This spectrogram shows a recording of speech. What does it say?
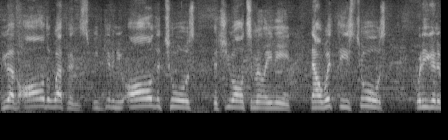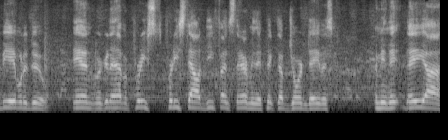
you have all the weapons. We've given you all the tools that you ultimately need. Now, with these tools, what are you going to be able to do? And we're going to have a pretty pretty stout defense there. I mean, they picked up Jordan Davis. I mean, they they uh,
